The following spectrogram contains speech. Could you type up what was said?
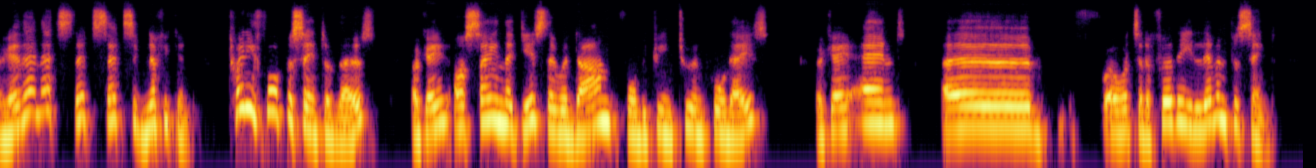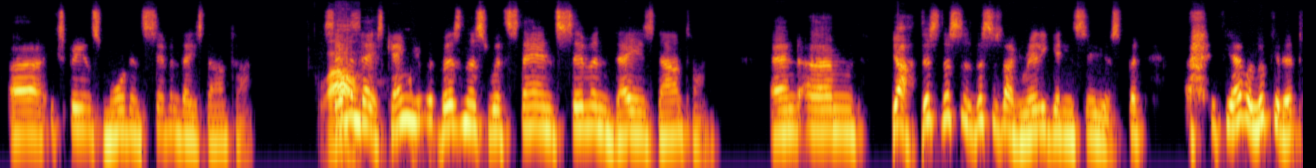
Okay, that, that's that's that's significant. 24% of those okay, are saying that yes, they were down for between two and four days, okay, and uh, what's it, a further 11% uh, experienced more than seven days downtime. Wow. Seven days. Can your business withstand seven days downtime? And um, yeah, this this is this is like really getting serious. But if you have a look at it,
